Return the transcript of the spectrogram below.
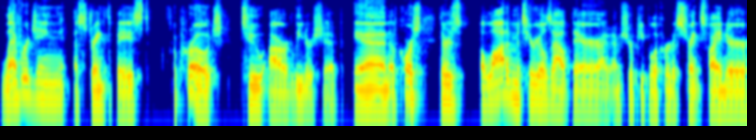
leveraging a strength based approach to our leadership, and of course, there's a lot of materials out there. I, am sure people have heard of StrengthsFinder,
